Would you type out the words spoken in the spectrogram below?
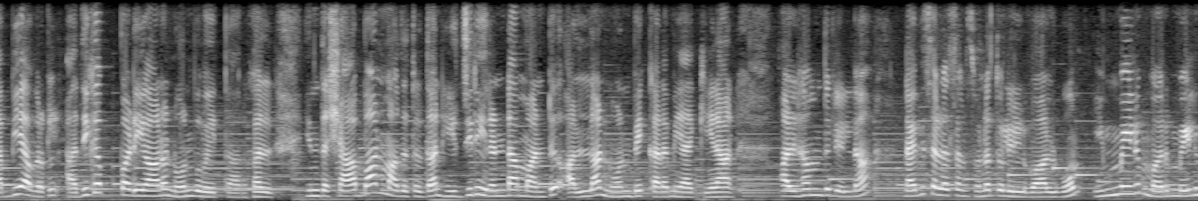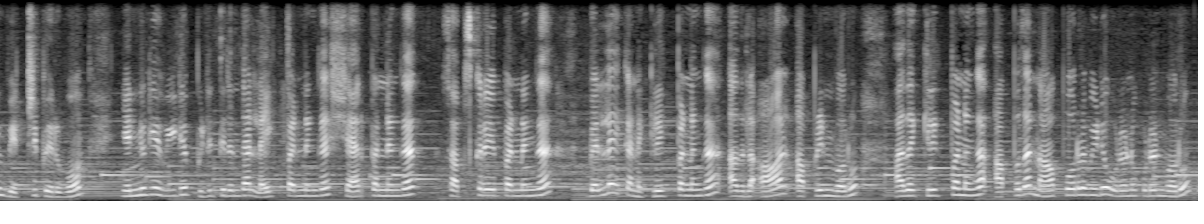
நபி அவர்கள் அதிகப்படியான நோன்பு வைத்தார்கள். இந்த ஷாபான் மாதத்தில் தான் ஹிஜ்ரி இரண்டாம் ஆண்டு அல்லாஹ் நோன்பை கடமையாக்கினான். அல்ஹம்துலில்லா நபிசல்லாசன் சொன்ன தொழில் வாழ்வோம். இம்மையிலும் மறுமையிலும் வெற்றி பெறுவோம். என்னுடைய வீடியோ பிடித்திருந்தால் லைக் பண்ணுங்க ஷேர் பண்ணுங்க சப்ஸ்கிரைப் பண்ணுங்க பெல் ஐக்கனை கிளிக் பண்ணுங்க. அதில் ஆல் அப்படின்னு வரும். அதை கிளிக் பண்ணுங்க. அப்போ தான் நான் போடுற வீடியோ உடனுக்குடன் வரும்.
